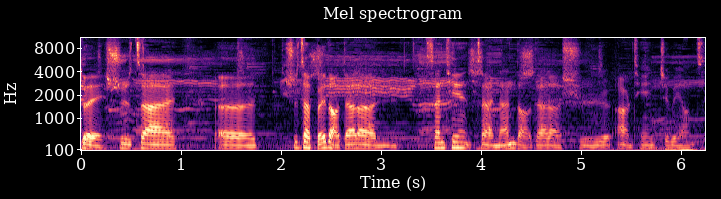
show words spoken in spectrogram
对，是在呃是在北岛待了三天，在南岛待了十二天这个样子。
